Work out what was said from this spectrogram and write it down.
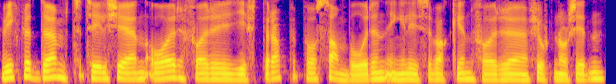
Vik ble dømt til 21 år for giftdrap på samboeren Inger Lise Bakken for 14 år siden.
